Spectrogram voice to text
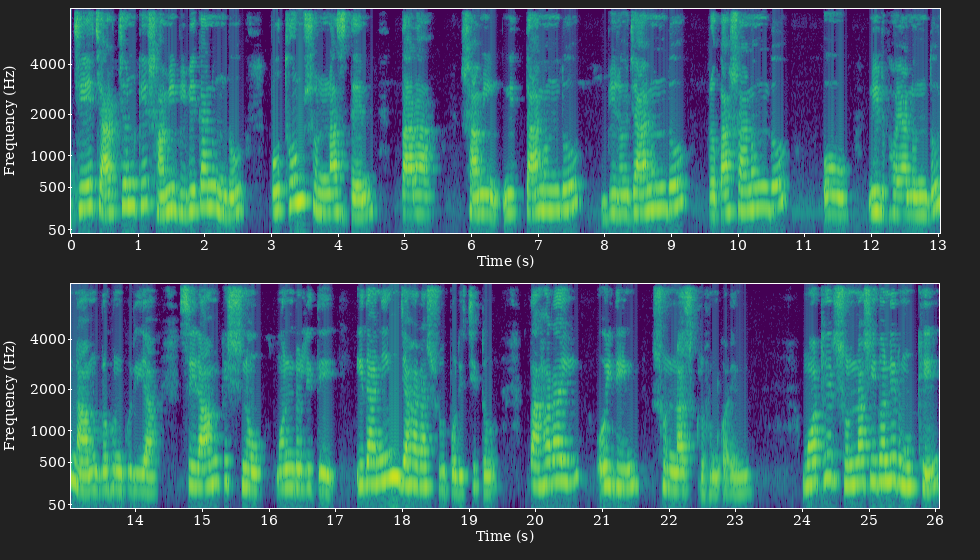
যে চারজনকে স্বামী বিবেকানন্দ প্রথম সন্ন্যাস দেন, তারা স্বামী নিত্যানন্দ, বিরজানন্দ, প্রকাশানন্দ ও নির্ভয়ানন্দ নাম গ্রহণ করিয়া শ্রীরামকৃষ্ণ মণ্ডলীতে ইদানীং যাহারা সুপরিচিত, তাহারাই ওই দিন সন্ন্যাস গ্রহণ করেন। মঠের সন্ন্যাসীগণের মুখে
